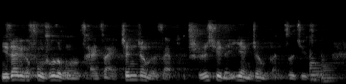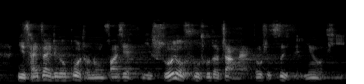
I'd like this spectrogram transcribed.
你在这个付出的过程中，才在真正的在持续的验证本自具足。你才在这个过程中发现，你所有付出的障碍都是自己的应用题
